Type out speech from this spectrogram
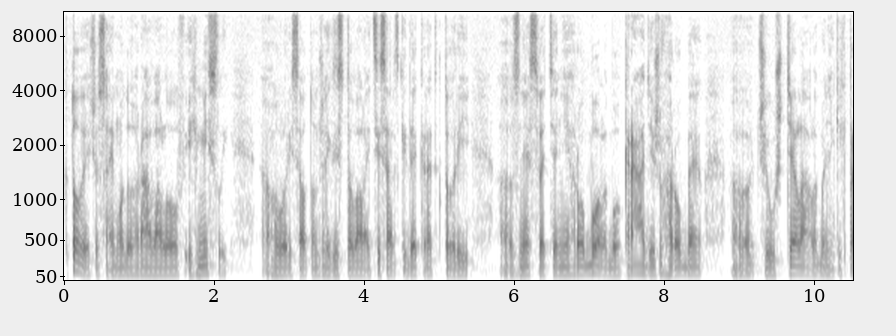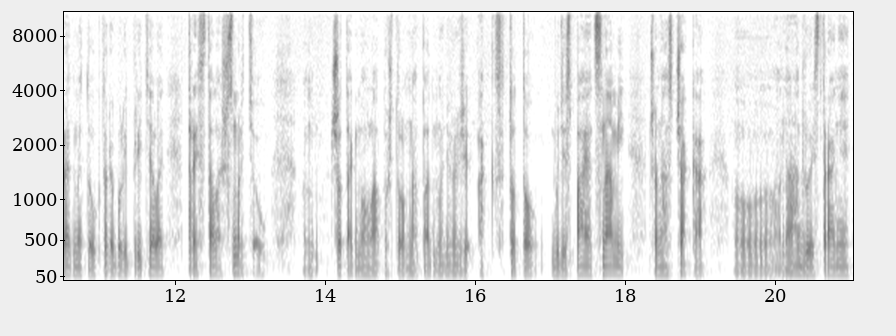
Kto vie, čo sa im odohrávalo v ich mysli. Hovorí sa o tom, že existoval aj cisársky dekret, ktorý znesvetenie hrobu alebo krádež v hrobe, či už tela alebo nejakých predmetov, ktoré boli pri tele, trestal až smrťou. Čo tak mohlo apoštolom napadnúť, že ak toto bude spájať s nami, čo nás čaká na druhej strane,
